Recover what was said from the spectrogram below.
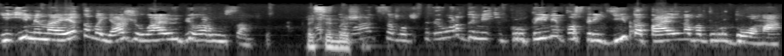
И именно этого я желаю белорусам. Спасибо Оставаться большое. вот твердыми и крутыми посреди тотального дурдома.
